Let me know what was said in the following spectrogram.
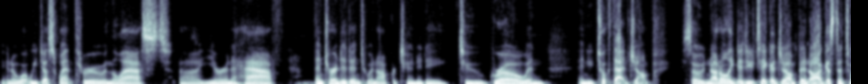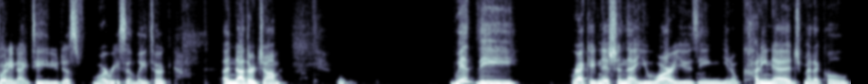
you know, what we just went through in the last uh, year and a half, and turned it into an opportunity to grow and and you took that jump. So not only did you take a jump in August of 2019, you just more recently took another jump. With the recognition that you are using, you know, cutting edge medical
